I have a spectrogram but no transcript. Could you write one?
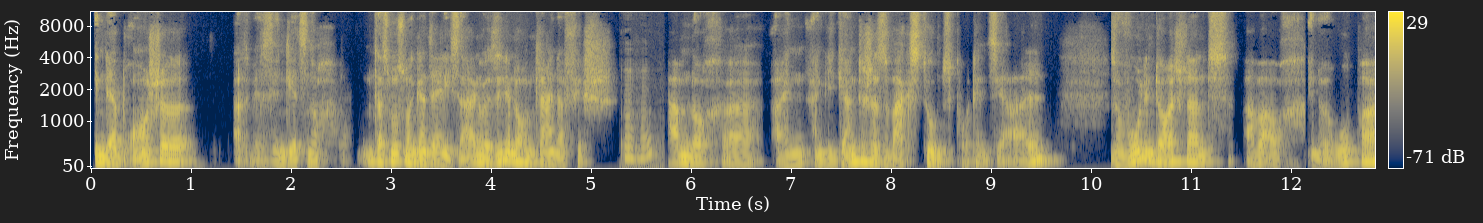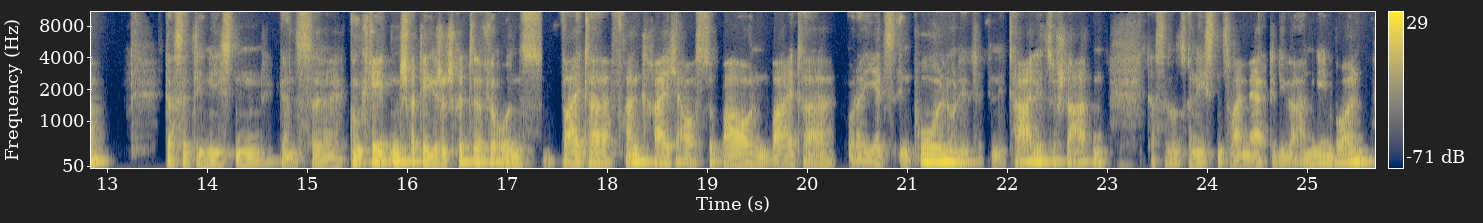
In der Branche, also wir sind jetzt noch, das muss man ganz ehrlich sagen, wir sind ja noch ein kleiner Fisch, mhm. haben noch äh, ein, ein gigantisches Wachstumspotenzial, sowohl in Deutschland, aber auch in Europa. Das sind die nächsten ganz äh, konkreten strategischen Schritte für uns, weiter Frankreich auszubauen, weiter oder jetzt in Polen und in Italien zu starten. Das sind unsere nächsten zwei Märkte, die wir angehen wollen.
